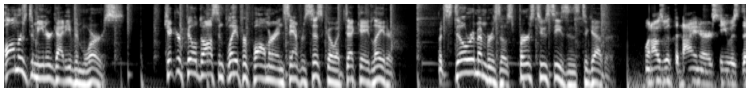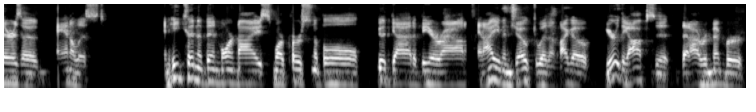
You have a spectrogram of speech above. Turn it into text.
Palmer's demeanor got even worse. Kicker Phil Dawson played for Palmer in San Francisco a decade later. but still remembers those first two seasons together. When I was with the Niners, he was there as a analyst, and he couldn't have been more nice, more personable, good guy to be around. And I even joked with him. I go, "You're the opposite that I remember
